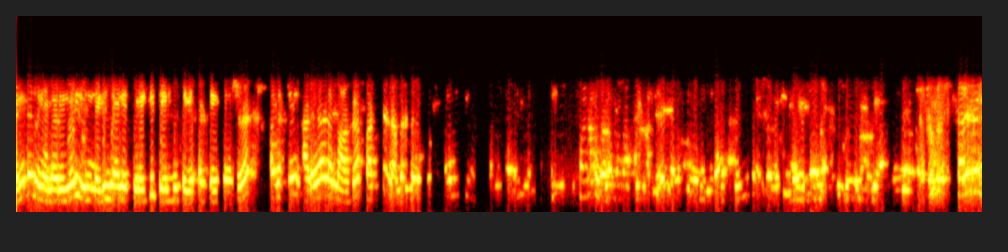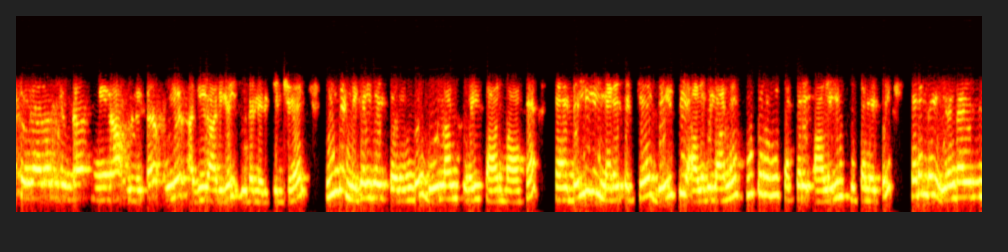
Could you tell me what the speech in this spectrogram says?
எண்பது நபர்கள் நெடுஞ்சாலை துறைக்கு தேர்வு செய்யப்பட்டு அவற்றில் அடையாளமாக பத்து நபர்களுக்கு தலைமை செயலாளர் சிவராஜ் உள்ளிட்ட உயர் அதிகாரிகள் உடன் இருக்கின்றனர் இந்த நிகழ்வை தொடர்ந்து வேளாண் துறை சார்பாக டெல்லியில் நடைபெற்ற தேசிய அளவிலான கூட்டுறவு சர்க்கரை ஆலையின் கூட்டமைப்பில் கடந்த இரண்டாயிரத்தி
